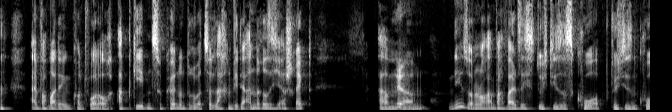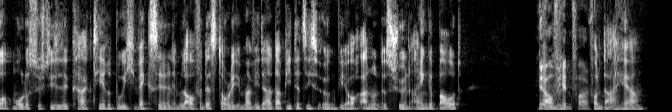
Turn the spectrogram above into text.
einfach mal den Controller auch abgeben zu können und drüber zu lachen, wie der andere sich erschreckt. Ähm, Ja. Nee, sondern auch einfach, weil sich durch dieses Koop, durch diesen Koop-Modus, durch diese Charaktere durchwechseln im Laufe der Story immer wieder, da bietet sich irgendwie auch an und ist schön eingebaut. Ja, Ähm, auf jeden Fall. Von daher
